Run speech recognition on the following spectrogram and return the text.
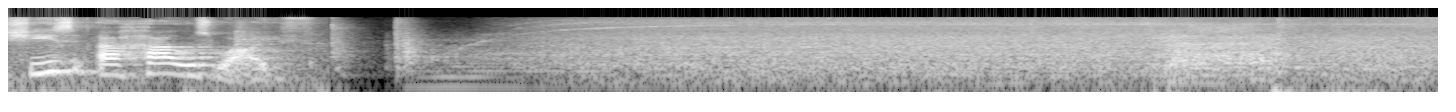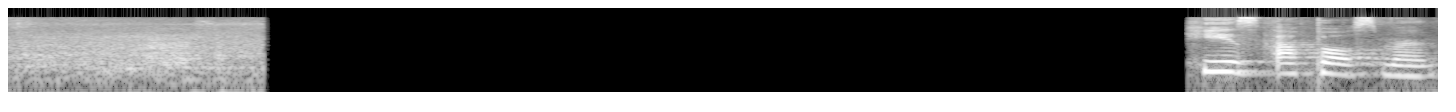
She's a housewife. He's a postman.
